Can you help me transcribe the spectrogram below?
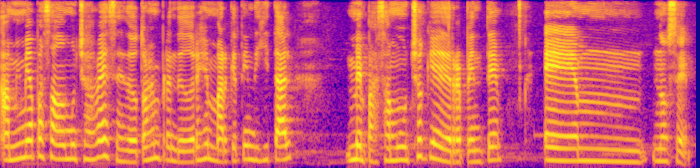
A mí me ha pasado muchas veces de otros emprendedores en marketing digital, me pasa mucho que de repente, em, no sé,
